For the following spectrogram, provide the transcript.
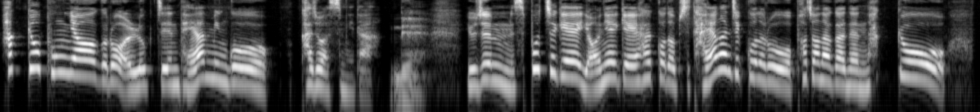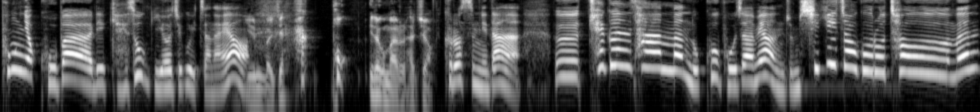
학교 폭력으로 얼룩진 대한민국 가져왔습니다. 네. 요즘 스포츠계, 연예계 할 것 없이 다양한 직군으로 퍼져나가는 학교 폭력 고발이 계속 이어지고 있잖아요. 이른바 이제 학폭 이라고 말을 하죠. 그렇습니다. 그 최근 사안만 놓고 보자면 좀 시기적으로 처음은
